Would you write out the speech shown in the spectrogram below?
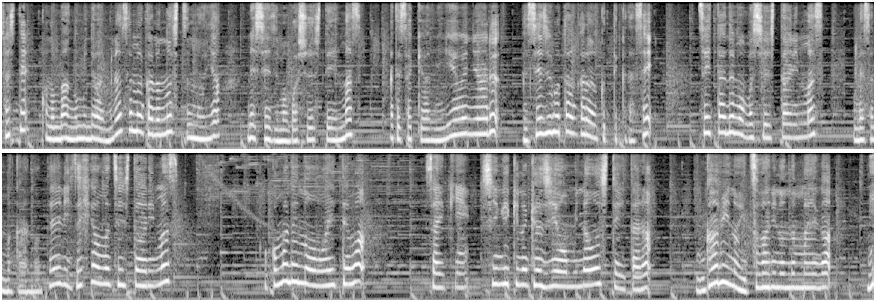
そして、この番組では皆様からの質問やメッセージも募集しています。宛先は右上にあるメッセージボタンから送ってください。Twitter でも募集しております。皆様からのお便りぜひお待ちしております。ここまでのお相手は、最近、進撃の巨人を見直していたら、ガビの偽りの名前がミ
